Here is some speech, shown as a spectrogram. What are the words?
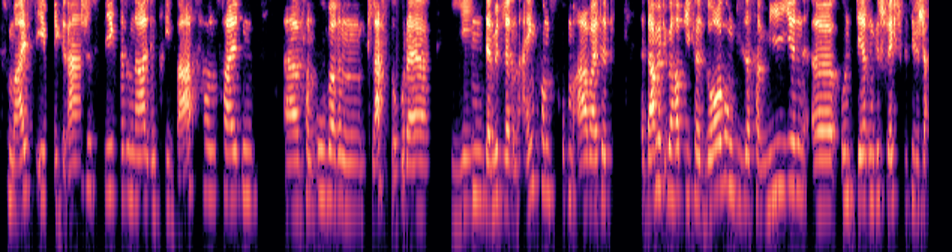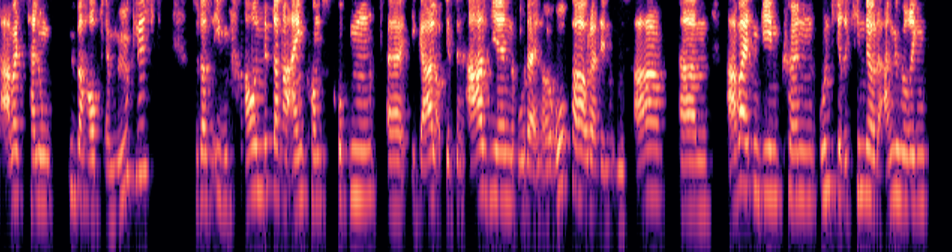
zumeist eben migrantisches Pflegepersonal in Privathaushalten äh, von oberen Klassen oder jenen der mittleren Einkommensgruppen arbeitet damit überhaupt die Versorgung dieser Familien äh, und deren geschlechtsspezifische Arbeitsteilung überhaupt ermöglicht, sodass eben Frauen mittlerer Einkommensgruppen, äh, egal ob jetzt in Asien oder in Europa oder den USA, ähm, arbeiten gehen können und ihre Kinder oder Angehörigen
